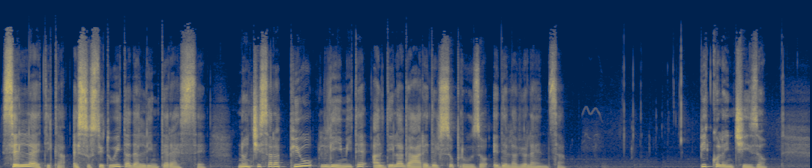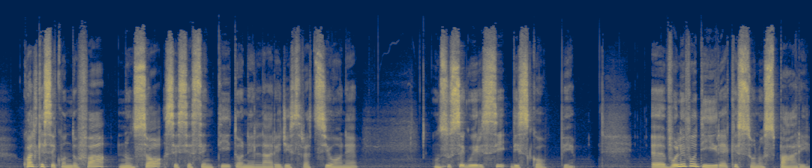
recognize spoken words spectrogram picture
Se l'etica è sostituita dall'interesse, non ci sarà più limite al dilagare del sopruso e della violenza. Piccolo inciso. Qualche secondo fa, non so se si è sentito nella registrazione, un susseguirsi di scoppi. Eh, volevo dire che sono spari.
